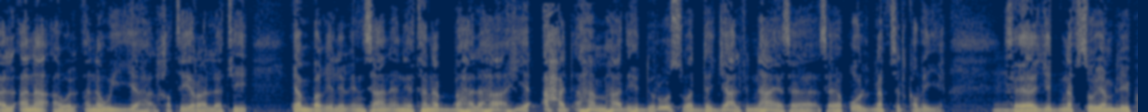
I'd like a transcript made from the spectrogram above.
الأنا أو الأنوية الخطيرة التي ينبغي للإنسان أن يتنبه لها هي أحد أهم هذه الدروس والدجال في النهاية سي- سيقول نفس القضية. سيجد نفسه يملك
